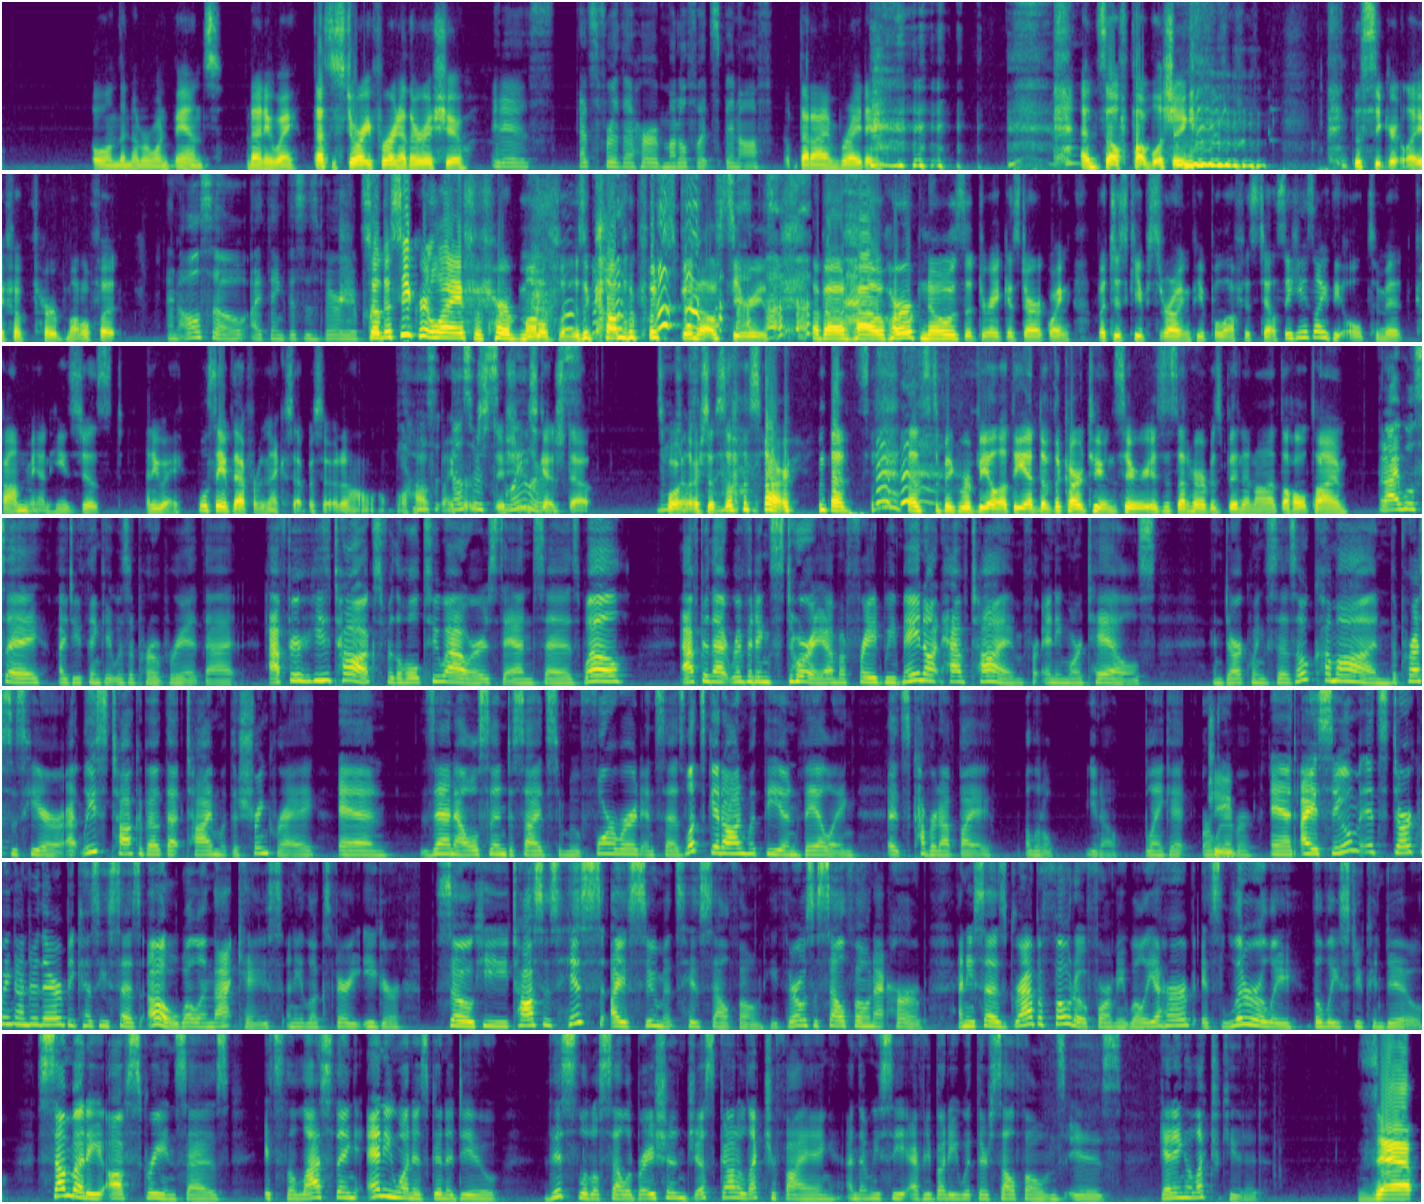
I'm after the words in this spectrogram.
in the number one fans. But anyway, that's a story for another issue. It is. That's for the Herb Muddlefoot spinoff that I'm writing and self-publishing. the Secret Life of Herb Muddlefoot. And also, I think this is very appropriate. So, The Secret Life of Herb Muddlefoot is a comic book spin off series about how Herb knows that Drake is Darkwing, but just keeps throwing people off his tail. See, he's like the ultimate con man. He's just. Anyway, we'll save that for the next episode. and I'll, I'll have those, my those first issue sketched out. Spoilers. So, so sorry. That's that's the big reveal at the end of the cartoon series is that Herb has been in on it the whole time. But I will say, I do think it was appropriate that after he talks for the whole two hours and says, Well, after that riveting story, I'm afraid we may not have time for any more tales. And Darkwing says, Oh, come on, the press is here. At least talk about that time with the shrink ray. And Zan Owlson decides to move forward and says, Let's get on with the unveiling. It's covered up by a little, you know, blanket or Cheap. whatever. And I assume it's Darkwing under there because he says, "Oh, well, in that case," and he looks very eager. So he tosses his, I assume it's his cell phone. He throws a cell phone at Herb and he says, Grab a photo for me, will ya, Herb? It's literally the least you can do. Somebody off screen says, It's the last thing anyone is gonna do. This little celebration just got electrifying. And then we see everybody with their cell phones is getting electrocuted. Zap.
